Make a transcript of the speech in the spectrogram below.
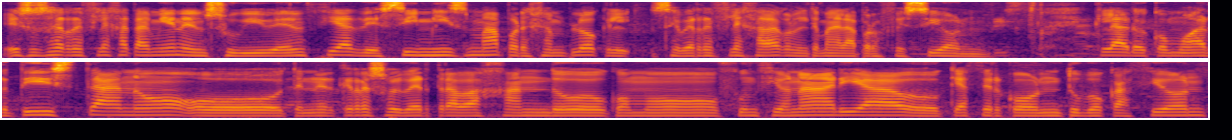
eso se refleja también en su vivencia de sí misma, por ejemplo, que se ve reflejada con el tema de la profesión. Claro, como artista, ¿no? O tener que resolver trabajando como funcionaria, o qué hacer con tu vocación.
